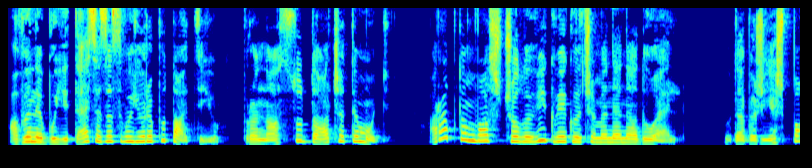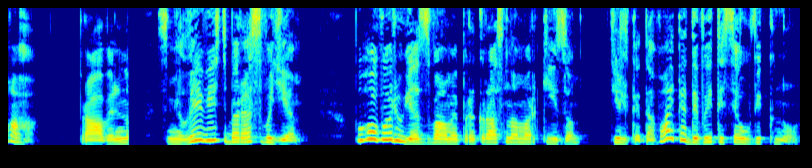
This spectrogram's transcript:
А ви не боїтеся за свою репутацію. Про нас судачитимуть. А раптом ваш чоловік викличе мене на дуель. У тебе ж є шпага. Правильно, сміливість бере своє. Поговорю я з вами, прекрасна Маркізо. Тільки давайте дивитися у вікно.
